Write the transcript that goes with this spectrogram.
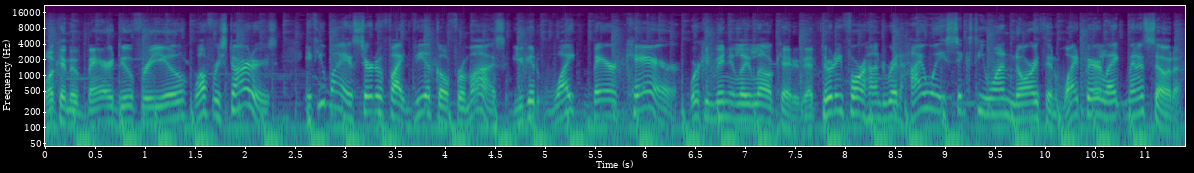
What can bear do for you? Well, for starters, if you buy a certified vehicle from us, you get White Bear Care. We're conveniently located at 3400 Highway 61 North in White Bear Lake, Minnesota.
